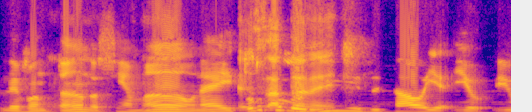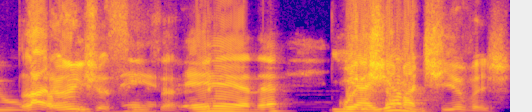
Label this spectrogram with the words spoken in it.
Levantando assim a mão, né? E todo Exatamente. colorido e tal. E, e, e o laranja, assim, sabe? É, né? E aí, chamativas.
